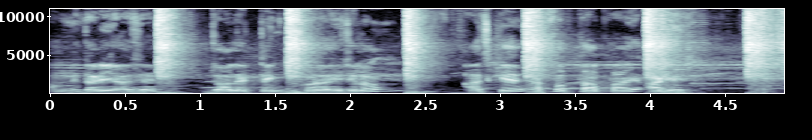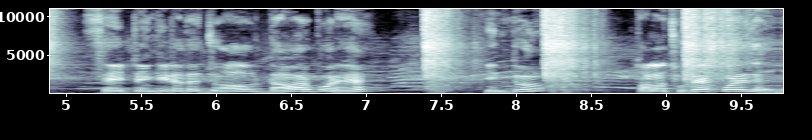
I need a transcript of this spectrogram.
সামনে দাঁড়িয়ে আছে, জলের ট্যাঙ্কি করা হয়েছিল? আজকে এক সপ্তাহ প্রায় আগে। সেই ট্যাঙ্কিটাতে জল দেওয়ার পরে কিন্তু তলা ছুটে পড়ে যায়।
